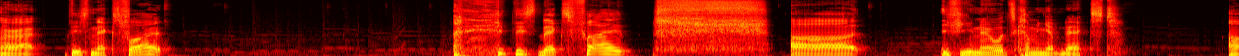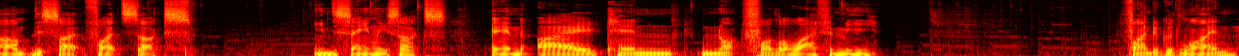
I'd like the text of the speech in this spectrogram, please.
Alright, this next fight... this next fight... Uh, if you know what's coming up next, um, this fight sucks. Insanely sucks. And I can not for the life of me find a good line.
